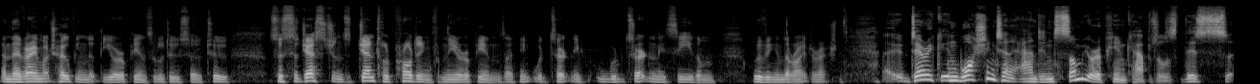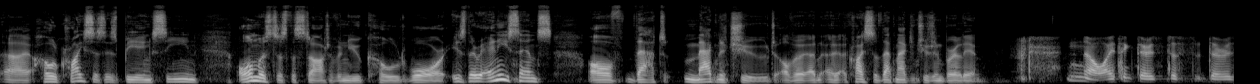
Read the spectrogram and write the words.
and they're very much hoping that the Europeans will do so too. So suggestions, gentle prodding from the Europeans, I think would certainly would certainly see them moving in the right direction. Uh, Derek, in Washington and in some European capitals, this uh, whole crisis is being seen almost as the start of a new Cold War. Is there any sense of that magnitude of a, a, a crisis of that magnitude in Berlin? No, I think there's just there is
